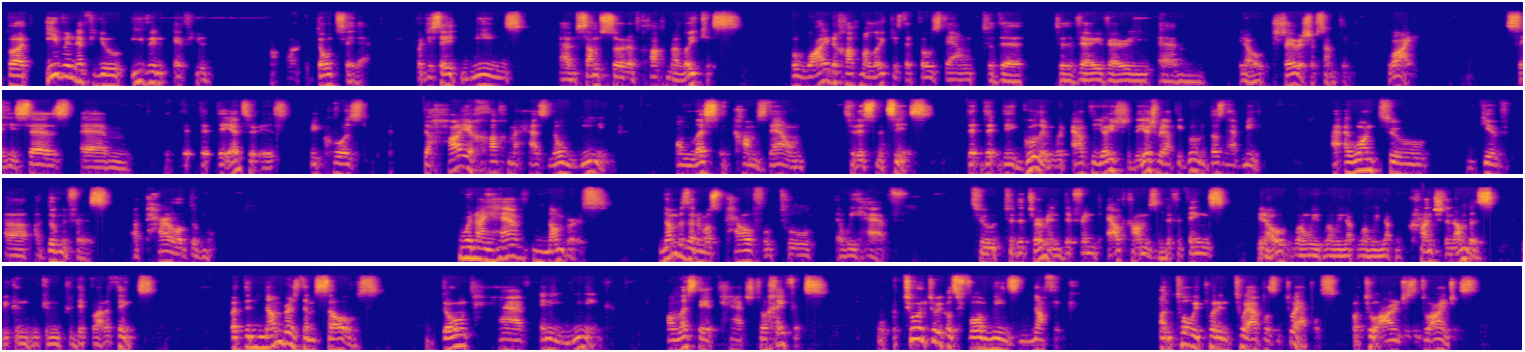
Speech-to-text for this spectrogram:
but even if you even if you don't say that, but you say it means um, some sort of chachma loikis, but why the chachma loikis that goes down to the to the very very um, you know sherish of something? Why? So he says um, the, the, the answer is because the higher chachma has no meaning unless it comes down to this Metzias. The, the, the Gulim without the Yosh, the Yosh without the Gulim doesn't have meaning. I, I want to give uh, a dogma for this, a parallel dogma. When I have numbers, numbers are the most powerful tool that we have to, to determine different outcomes and different things. You know, when we when we when we crunch the numbers, we can we can predict a lot of things. But the numbers themselves don't have any meaning unless they attach to a chayfetz. Two and two equals four means nothing until we put in two apples and two apples, or two oranges and two oranges.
